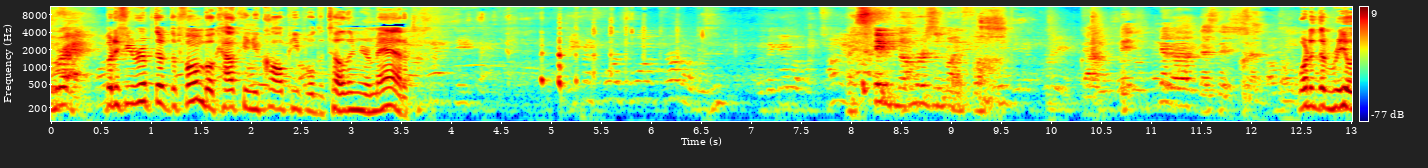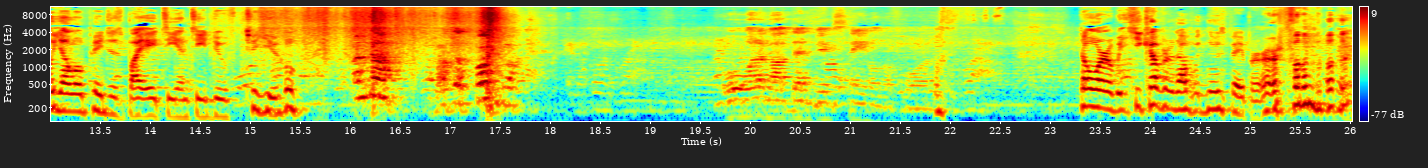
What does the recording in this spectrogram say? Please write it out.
Right. But if you ripped up the phone book, how can you call people to tell them you're mad? I saved numbers in my phone. What did the real Yellow Pages by AT&T do to you? Enough about the phone book. Well, what about that big stain on the floor? Don't worry, we, he covered it up with newspaper or phone book.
